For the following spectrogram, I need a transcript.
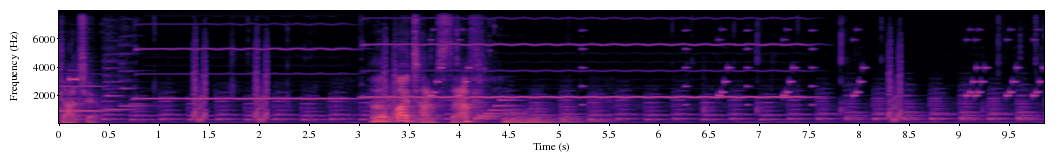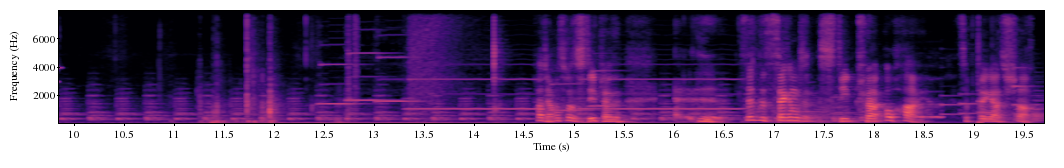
Gotcha. Uh, by time staff. Oh, that was supposed to sleep. Is that the second steep trap? Oh, hi. It's a big ass shop.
